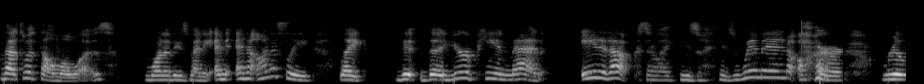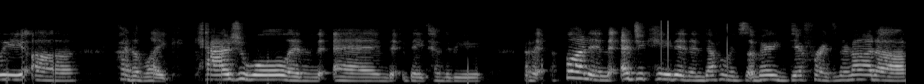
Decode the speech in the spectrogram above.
that's what Thelma was, one of these many. And and honestly, like the the European men ate it up because they're like these these women are really uh kind of like casual and and they tend to be kind of fun and educated and definitely just a very different they're not uh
